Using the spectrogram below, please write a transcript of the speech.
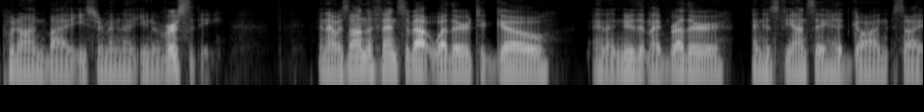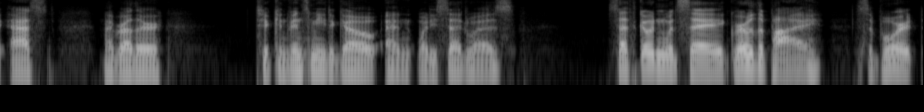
put on by Eastern Mennonite University. And I was on the fence about whether to go, and I knew that my brother and his fiance had gone, so I asked my brother to convince me to go, and what he said was Seth Godin would say, grow the pie, support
